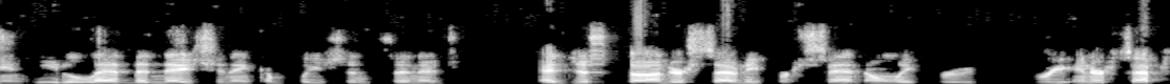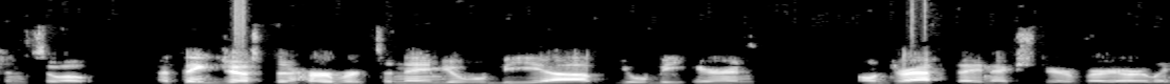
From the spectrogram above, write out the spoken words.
and he led the nation in completion percentage at just under 70%, only threw three interceptions. So I think Justin Herbert's a name you will be uh, you will be hearing on draft day next year, very early.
